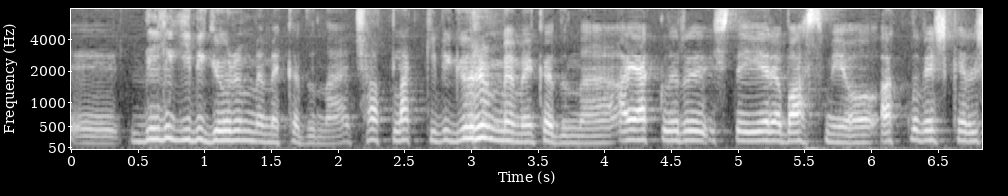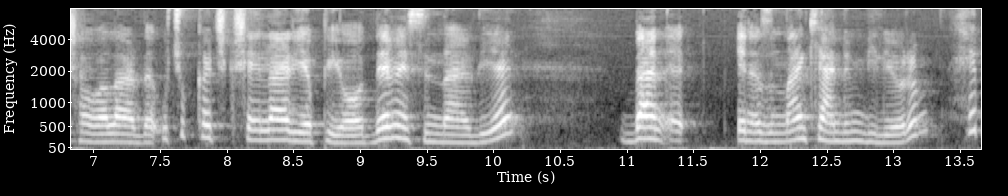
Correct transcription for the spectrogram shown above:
E, Deli gibi görünmemek adına, çatlak gibi görünmemek adına, ayakları işte yere basmıyor, aklı beş karış havalarda, uçuk kaçık şeyler yapıyor demesinler diye ben e, en azından kendim biliyorum. Hep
